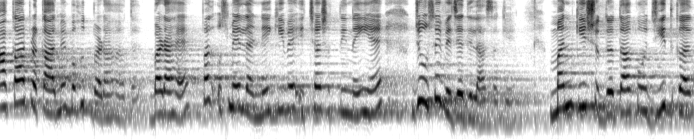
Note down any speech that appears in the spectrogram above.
आकार प्रकार में बहुत बड़ा होता है, बड़ा है, पर उसमें लड़ने की वह इच्छा शक्ति नहीं है जो उसे विजय दिला सके। मन की शुद्धता को जीत कर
